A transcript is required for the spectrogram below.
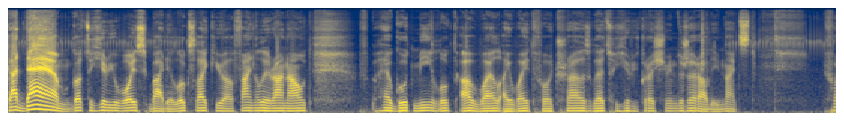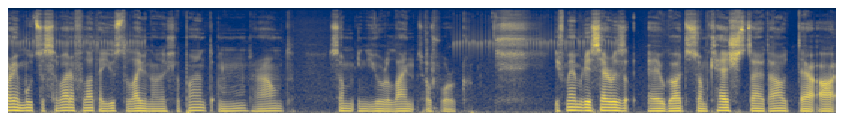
God damn! Got to hear your voice, buddy. Looks like you will finally run out. Have good me looked up while I wait for trials. Glad to hear you. Коротше, він дуже радий. Nice. Before I moved to Savara Flat, I used to live in a hill point mm, around some in your line of work. If memory serves, I've got some cash started out. There are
